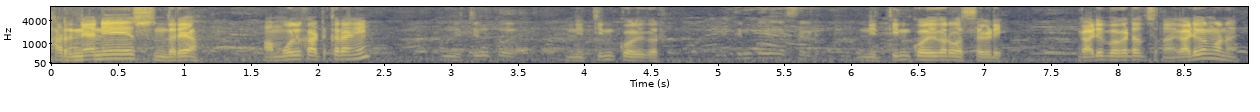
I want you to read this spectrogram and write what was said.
हरण्याने सुंदर्या अमोल काटकर आणि नितीन कोय नितीन कोळीकर. नितीन कोय नितीन कोळीकर वसगडे. गाडी बघतच सुटणार. गाडीवर कोण आहे?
